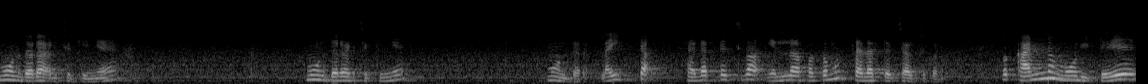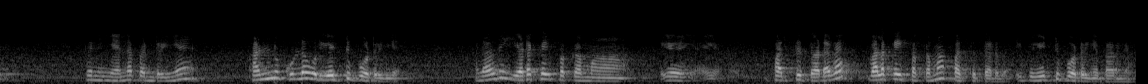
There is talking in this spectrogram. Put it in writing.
மூணு தடவை அடிச்சிருக்கீங்க. மூணு தடவை அடிச்சிருக்கீங்க. மூணு தடவை லைட்டாக ஃபெதர் டச் தான் எல்லா பக்கமும் ஃபெதர் டச்சாக வச்சுக்கணும். இப்போ கண்ணை மூடிட்டு இப்போ நீங்கள் என்ன பண்ணுறீங்க கண்ணுக்குள்ளே ஒரு எட்டு போடுறீங்க. அதாவது இடக்கை பக்கமாக பத்து தடவை வலக்கை பக்கமாக பத்து தடவை. இப்போ எட்டு போடுறீங்க பாருங்கள்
